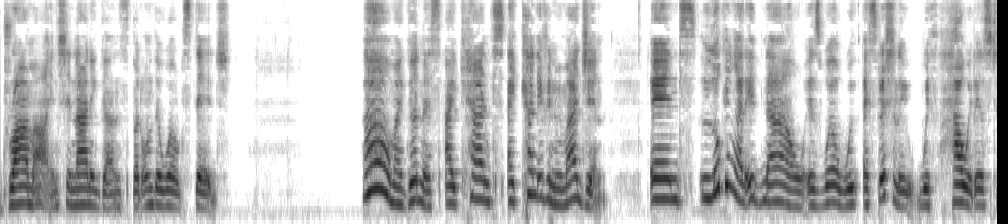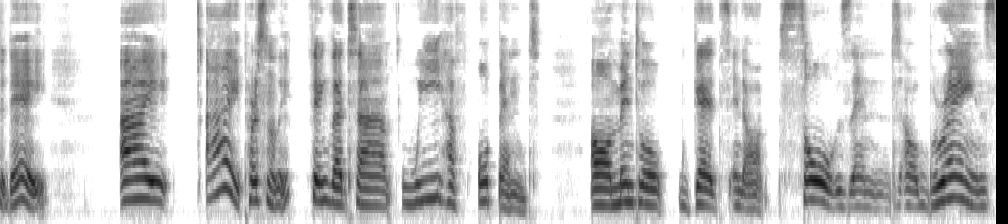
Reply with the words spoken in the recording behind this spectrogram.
drama and shenanigans, but on the world stage. Oh my goodness, I can't, I can't even imagine. And looking at it now as well, with especially with how it is today, I I personally think that uh, we have opened our mental gates and our souls and our brains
